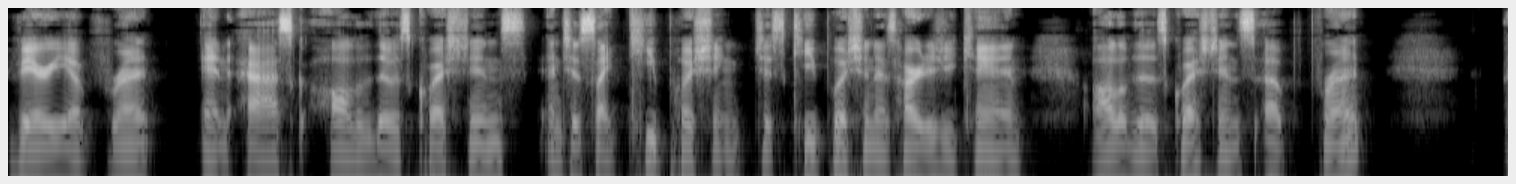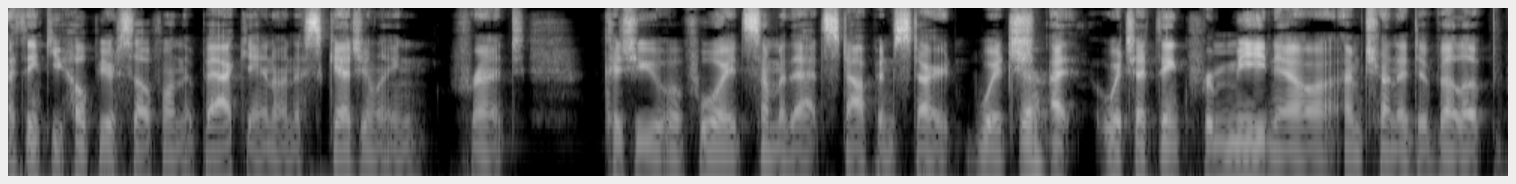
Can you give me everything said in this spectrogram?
very upfront and ask all of those questions and just like keep pushing just keep pushing as hard as you can all of those questions up front I think you help yourself on the back end on a scheduling front because you avoid some of that stop and start, which Yeah. I which I think for me now I'm trying to develop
